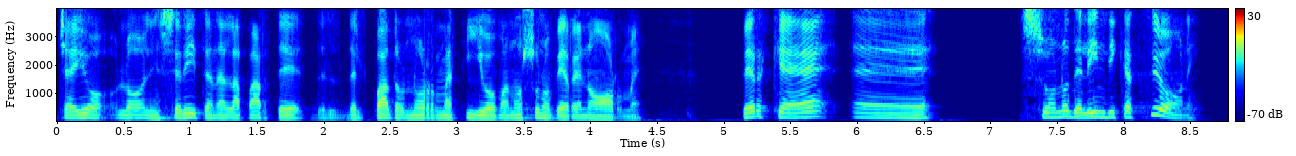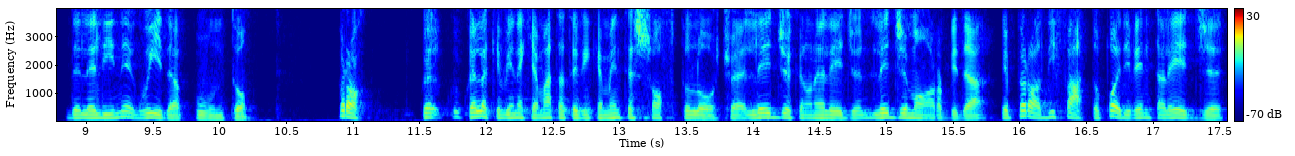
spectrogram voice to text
cioè io l'ho inserita nella parte del, del, quadro normativo, ma non sono vere norme, perché eh, sono delle indicazioni, delle linee guida appunto. Però que quella che viene chiamata tecnicamente soft law, cioè legge che non è legge, legge morbida, che però di fatto poi diventa legge.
